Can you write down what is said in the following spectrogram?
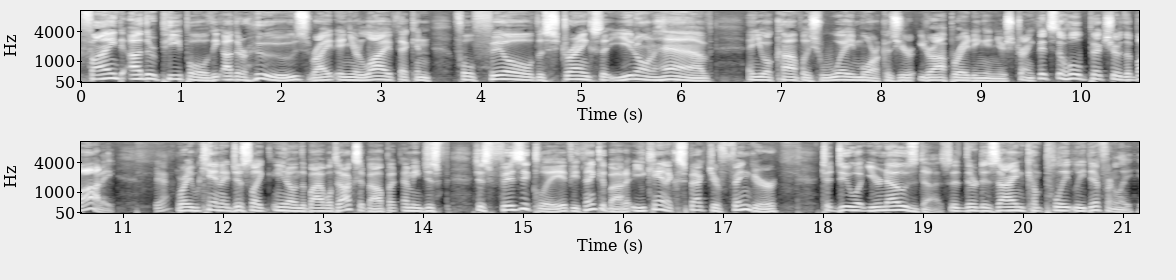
Find other people the other who's right in your life that can fulfill the strengths that you don't have and you accomplish way more because you're you're operating in your strength. It's the whole picture of the body. Yeah. Right. We can't just like you know in the Bible talks about, but I mean just just physically, if you think about it, you can't expect your finger to do what your nose does. They're designed completely differently.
